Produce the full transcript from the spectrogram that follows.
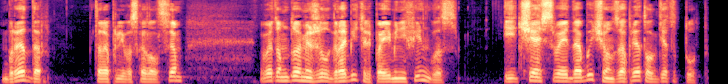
«Брэддер», — торопливо сказал Сэм, — «в этом доме жил грабитель по имени Финглас, и часть своей добычи он запрятал где-то тут».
